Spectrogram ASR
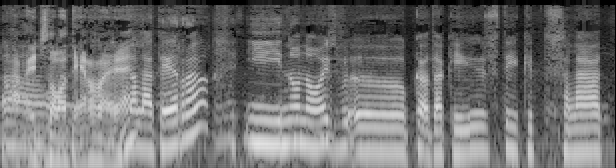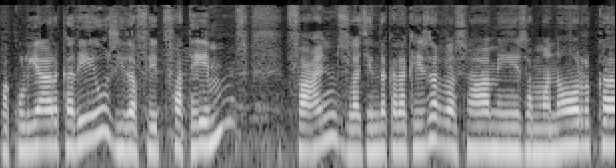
ah, ets de la terra, eh? De la terra, i no, no, és, eh, Cadaqués té aquest salat peculiar que dius, i de fet fa temps, fa anys, la gent de Cadaqués es relacionava més amb Menorca,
